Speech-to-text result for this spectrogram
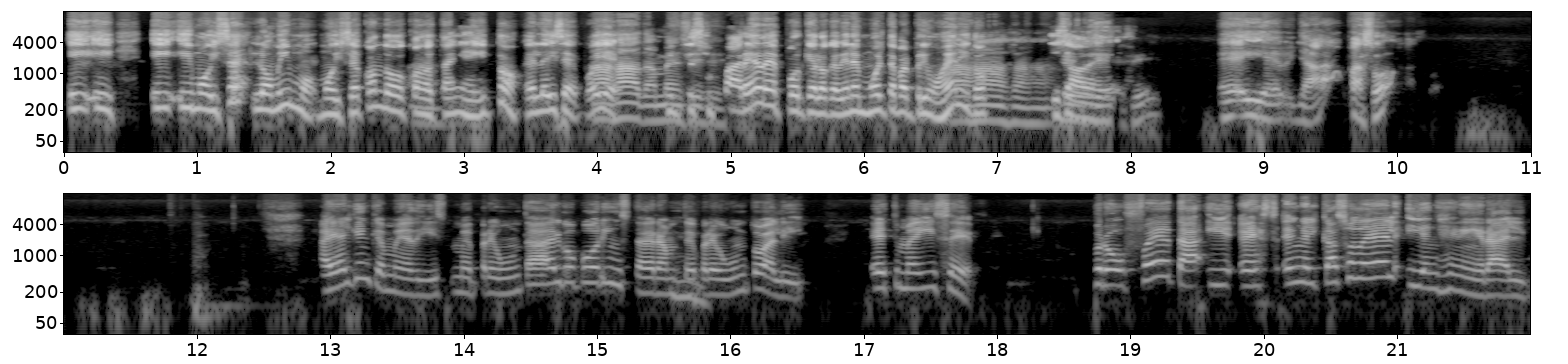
Y, y, y, y Moisés, lo mismo. Moisés cuando, cuando está en Egipto, él le dice, oye, Ajá, también, pinte sí, sus sí. paredes porque lo que viene es muerte para el primogénito. Ajá, ajá. Tú sabes, Sí, sí. eh, y eh, ya pasó. Hay alguien que me dice, me pregunta algo por Instagram, te Mm. pregunto Ali. Este me dice, profeta, y es en el caso de él y en general,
